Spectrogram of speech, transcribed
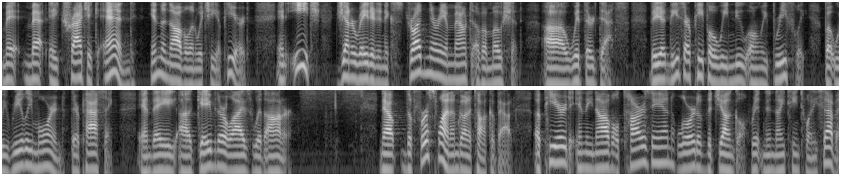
met a tragic end in the novel in which he appeared, and each generated an extraordinary amount of emotion uh, with their deaths. They, these are people we knew only briefly, but we really mourned their passing, and they uh, gave their lives with honor. Now, the first one I'm going to talk about appeared in the novel Tarzan, Lord of the Jungle, written in 1927.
